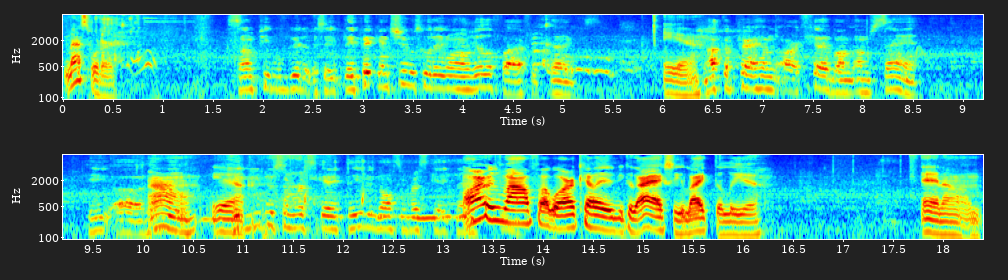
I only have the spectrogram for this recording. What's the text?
mess with her. Some people get it. They pick and choose who they want to vilify for things. Yeah. Not comparing him to R. Kelly, but I'm, I'm saying he uh he, Oh, yeah. he, he do some risque. He been doing some risque things. Only reason why I don't fuck with R. Kelly is because I actually like Aaliyah. And um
